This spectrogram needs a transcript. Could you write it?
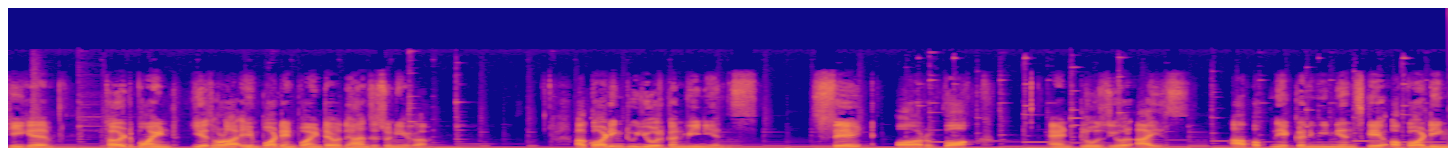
ठीक है? थर्ड पॉइंट ये थोड़ा इंपॉर्टेंट पॉइंट है और ध्यान से सुनिएगा। According to your convenience set और walk and close your eyes आप अपने कन्वीनियंस के अकॉर्डिंग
